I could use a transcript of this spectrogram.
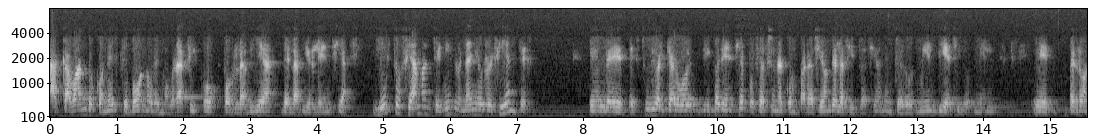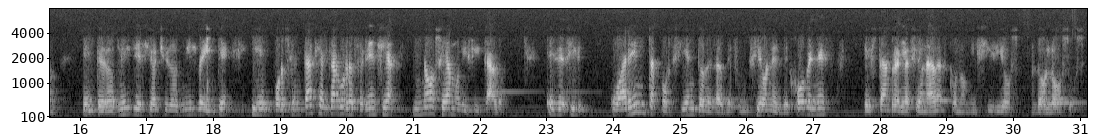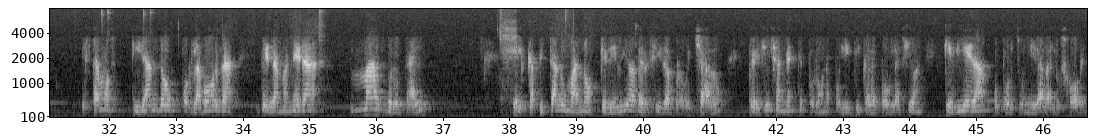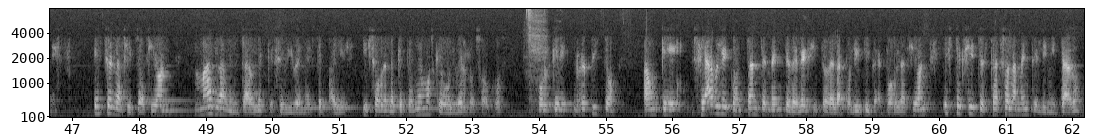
acabando con este bono demográfico por la vía de la violencia y esto se ha mantenido en años recientes. El eh, estudio al que hago diferencia pues hace una comparación de la situación entre 2010 y 2000, eh, perdón, entre 2018 y 2020 y el porcentaje al que hago referencia no se ha modificado. Es decir, 40% de las defunciones de jóvenes están relacionadas con homicidios dolosos. Estamos tirando por la borda de la manera más brutal el capital humano que debió haber sido aprovechado precisamente por una política de población que diera oportunidad a los jóvenes. Esta es la situación más lamentable que se vive en este país y sobre la que tenemos que volver los ojos, porque, repito, aunque se hable constantemente del éxito de la política de población, este éxito está solamente limitado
